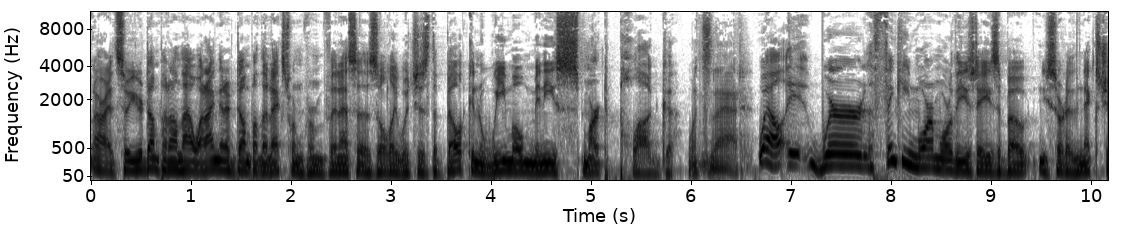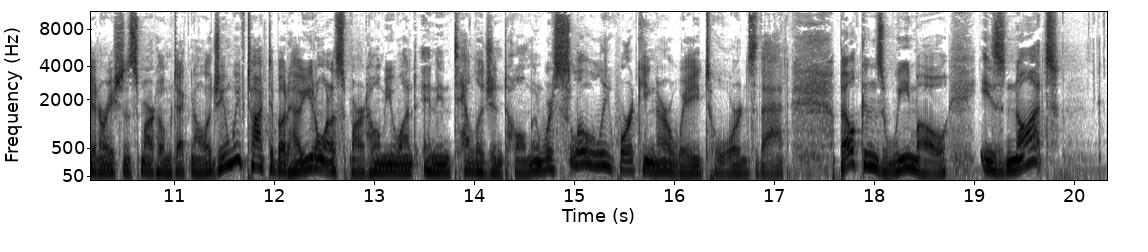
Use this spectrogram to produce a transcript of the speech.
All right, so you're dumping on that one. I'm going to dump on the next one from Vanessa Azzoli, which is the Belkin Wemo Mini Smart Plug. What's that? Well, it, we're thinking more and more these days about sort of the next generation smart home technology, and we've talked about how you don't want a smart home, you want an intelligent home, and we're slowly working our way towards that. Belkin's Wemo is not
